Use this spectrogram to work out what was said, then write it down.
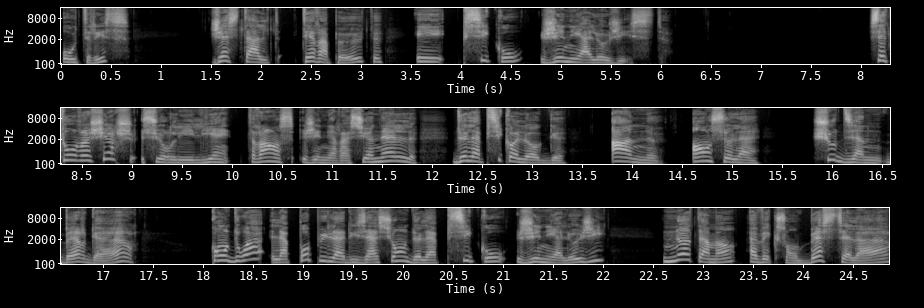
autrice, gestalt thérapeute et psychogénéalogiste. C'est aux recherches sur les liens transgénérationnels de la psychologue Anne Ancelin Schutzenberger qu'on doit la popularisation de la psychogénéalogie, notamment avec son best-seller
